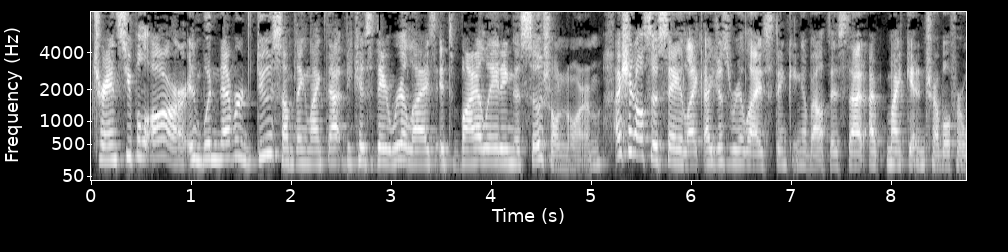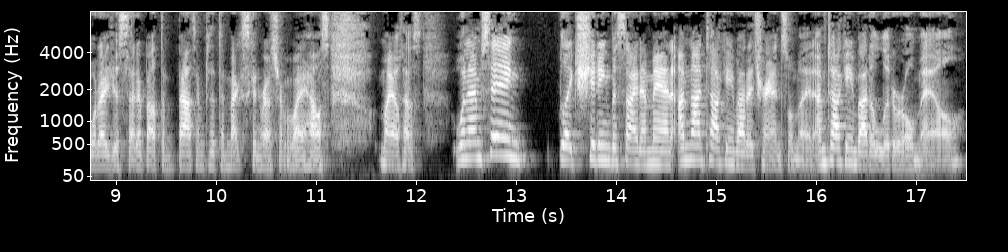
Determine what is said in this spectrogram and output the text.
trans people are and would never do something like that because they realize it's violating a social norm. I should also say, like, I just realized thinking about this that I might get in trouble for what I just said about the bathrooms at the Mexican restaurant in my house, my old house. When I'm saying like shitting beside a man, I'm not talking about a trans woman. I'm talking about a literal male,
